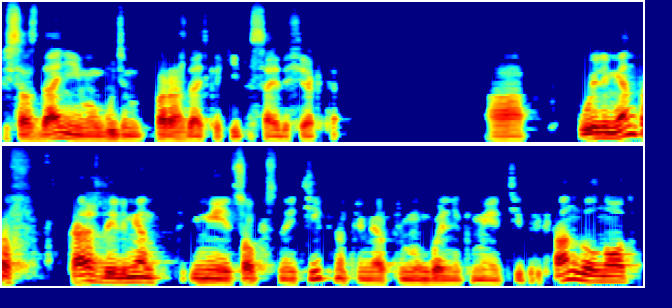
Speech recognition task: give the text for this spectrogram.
при создании мы будем порождать какие-то сайд-эффекты. А, у элементов каждый элемент имеет собственный тип, например, прямоугольник имеет тип rectangle node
